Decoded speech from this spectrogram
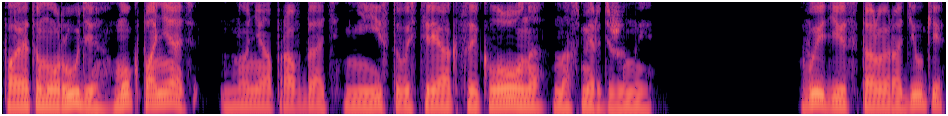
Поэтому Руди мог понять, но не оправдать неистовость реакции клоуна на смерть жены. Выйдя из второй родилки,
